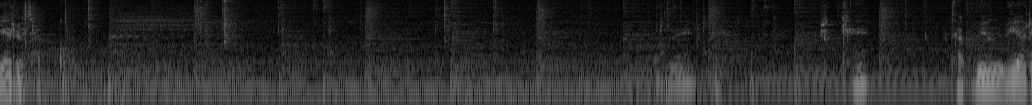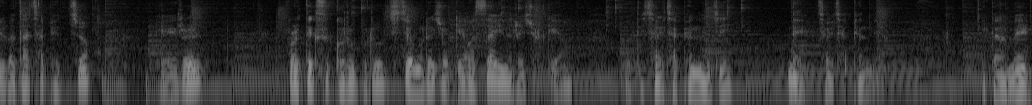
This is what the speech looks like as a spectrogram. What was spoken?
얘를 잡고 그다음에 네, 이렇게 잡으면 위아래가 다 잡혔죠? 얘를 vertex group으로 지정을 해줄게요. assign을 해줄게요. 어디 잘 잡혔는지 네, 잘 잡혔네요. 그 다음에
